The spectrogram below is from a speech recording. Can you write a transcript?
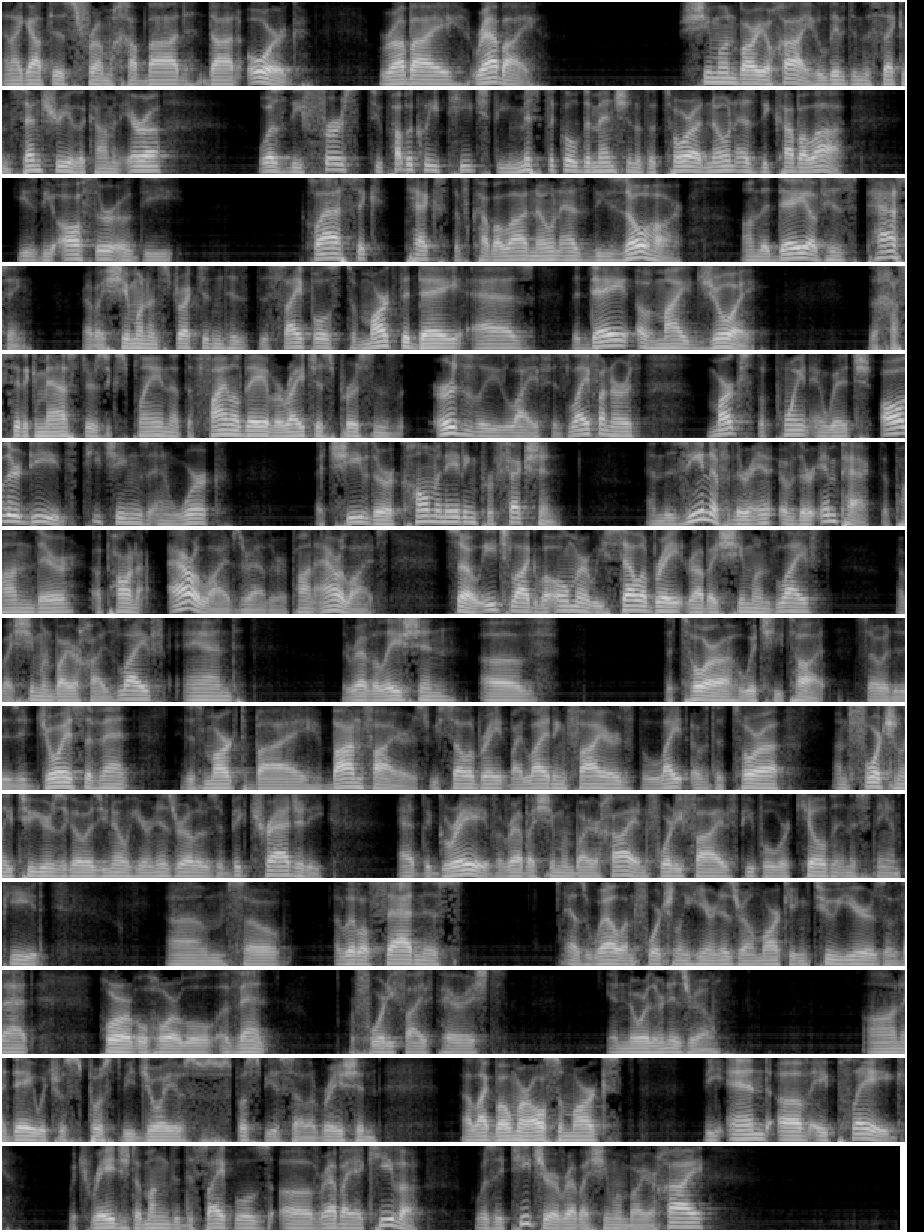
And I got this from Chabad.org. Rabbi, Rabbi Shimon Bar Yochai, who lived in the second century of the Common Era, was the first to publicly teach the mystical dimension of the Torah known as the Kabbalah. He's the author of the classic text of Kabbalah known as the Zohar. On the day of his passing, Rabbi Shimon instructed his disciples to mark the day as the day of my joy. The Hasidic masters explain that the final day of a righteous person's earthly life, his life on earth, marks the point in which all their deeds, teachings, and work achieve their culminating perfection and the zenith of their of their impact upon their upon our lives rather upon our lives. So each Lag BaOmer we celebrate Rabbi Shimon's life, Rabbi Shimon Bar Yochai's life, and the revelation of the Torah which he taught. So it is a joyous event. It is marked by bonfires. We celebrate by lighting fires, the light of the Torah. Unfortunately, two years ago, as you know, here in Israel, there was a big tragedy at the grave of Rabbi Shimon Bar Yochai, and 45 people were killed in a stampede. Um, so a little sadness as well, unfortunately, here in Israel, marking two years of that horrible, horrible event where 45 perished in northern Israel on a day which was supposed to be joyous, supposed to be a celebration. Uh, Lag BaOmer also marks the end of a plague which raged among the disciples of Rabbi Akiva, who was a teacher of Rabbi Shimon Bar Yochai.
